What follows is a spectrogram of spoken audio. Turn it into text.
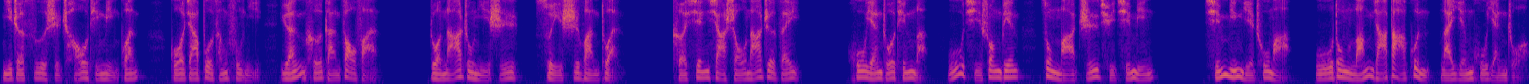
你这厮是朝廷命官，国家不曾负你，缘何敢造反？若拿住你时，碎尸万段。可先下手拿这贼。”呼延灼听了，舞起双鞭，纵马直取秦明。秦明也出马。舞动狼牙大棍来迎呼延灼，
